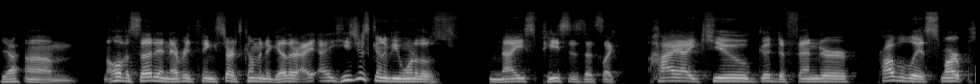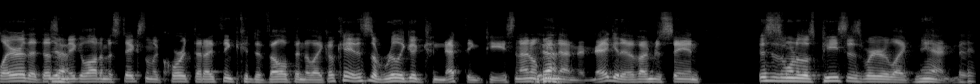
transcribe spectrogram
yeah, um, all of a sudden everything starts coming together. I, I he's just going to be one of those nice pieces that's like high IQ, good defender, probably a smart player that doesn't Yeah. make a lot of mistakes on the court that I think could develop into like, okay, this is a really good connecting piece. And I don't Yeah. mean that in a negative. I'm just saying this is one of those pieces where you're like, man,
